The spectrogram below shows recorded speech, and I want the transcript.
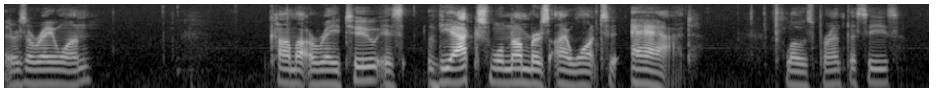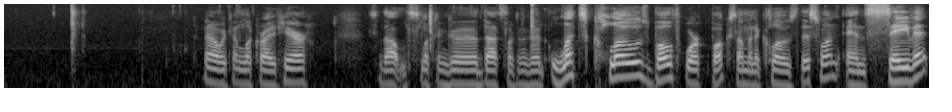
There's array 1, comma array 2 is the actual numbers I want to add. Close parentheses. Now we can look right here. So that's looking good. That's looking good. Let's close both workbooks. I'm going to close this one and save it.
